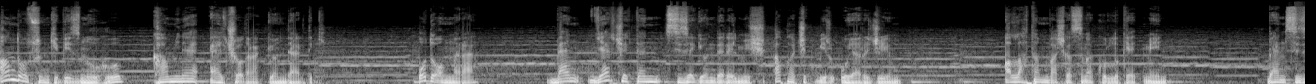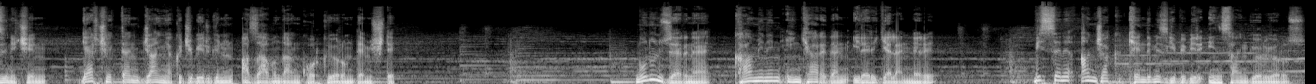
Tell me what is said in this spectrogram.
Andolsun ki biz Nuh'u kavmine elçi olarak gönderdik. O da onlara, ben gerçekten size gönderilmiş apaçık bir uyarıcıyım. Allah'tan başkasına kulluk etmeyin. Ben sizin için gerçekten can yakıcı bir günün azabından korkuyorum demişti. Bunun üzerine kavminin inkar eden ileri gelenleri, biz seni ancak kendimiz gibi bir insan görüyoruz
